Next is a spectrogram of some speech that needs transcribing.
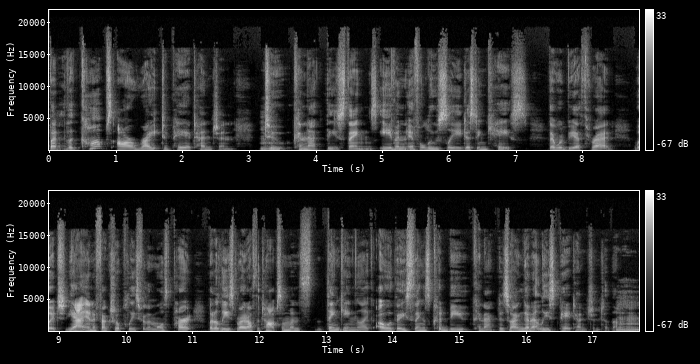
But the cops are right to pay attention to connect these things, even if loosely, just in case there would be a thread. Which, yeah, ineffectual police for the most part, but at least right off the top, someone's thinking, like, oh, these things could be connected, so I'm going to at least pay attention to them. hmm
